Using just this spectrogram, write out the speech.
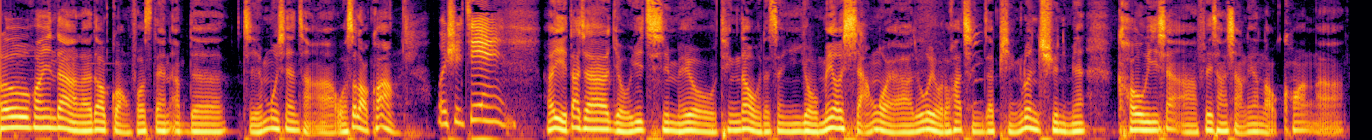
Hello，欢迎大家来到广佛 Stand Up 的节目现场啊！我是老邝，我是健。哎，大家有一期没有听到我的声音，有没有想我呀？如果有的话，请在评论区里面扣一下啊！非常想念老邝啊！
